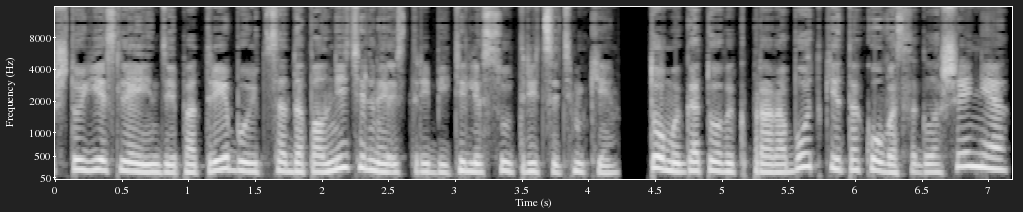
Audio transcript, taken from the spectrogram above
что если Индии потребуются дополнительные истребители Су-30 МКИ, то мы готовы к проработке такого соглашения,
